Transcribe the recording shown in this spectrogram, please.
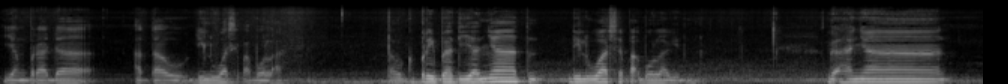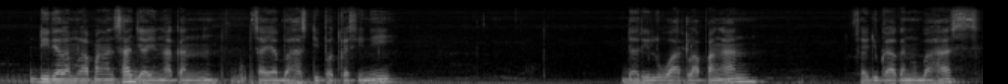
yang berada atau di luar sepak bola atau kepribadiannya di luar sepak bola gitu. Nggak hanya di dalam lapangan saja yang akan saya bahas di podcast ini. Dari luar lapangan saya juga akan membahas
